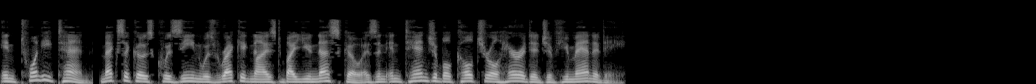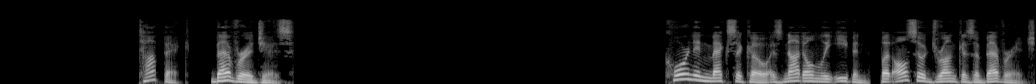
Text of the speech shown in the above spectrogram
In 2010, Mexico's cuisine was recognized by UNESCO as an intangible cultural heritage of humanity. Beverages Corn in Mexico is not only eaten, but also drunk as a beverage.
